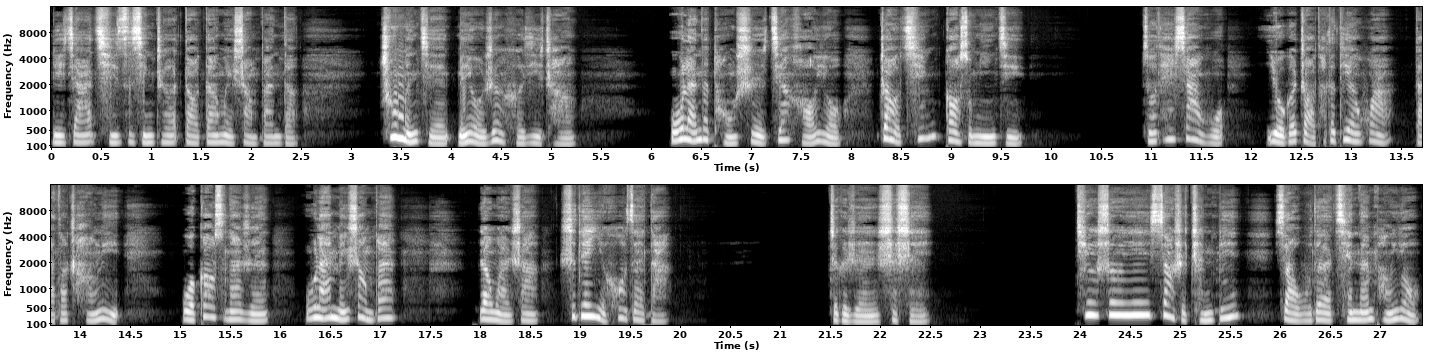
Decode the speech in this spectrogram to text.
离家骑自行车到单位上班的，出门前没有任何异常。吴兰的同事兼好友赵青告诉民警，昨天下午有个找他的电话打到厂里，我告诉那人吴兰没上班，让晚上十点以后再打。这个人是谁？听声音像是陈斌，小吴的前男朋友，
